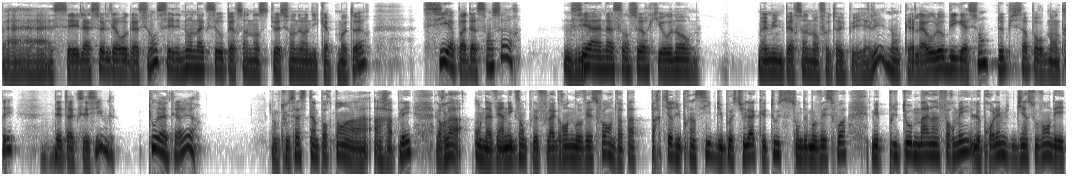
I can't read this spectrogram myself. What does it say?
bah, c'est la seule dérogation, c'est non-accès aux personnes en situation de handicap moteur s'il n'y a pas d'ascenseur. Hmm. S'il y a un ascenseur qui est aux normes, même une personne en fauteuil peut y aller, donc elle a l'obligation, depuis sa porte d'entrée, d'être accessible tout l'intérieur. Donc tout ça, c'est important à, rappeler. Alors là, on avait un exemple flagrant de mauvaise foi. On ne va pas partir du principe, du postulat que tous sont de mauvaise foi, mais plutôt mal informés. Le problème, bien souvent, des,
